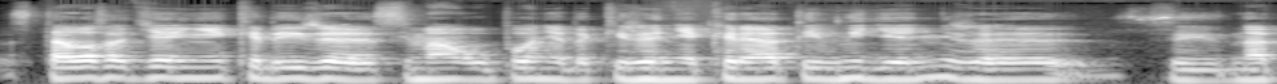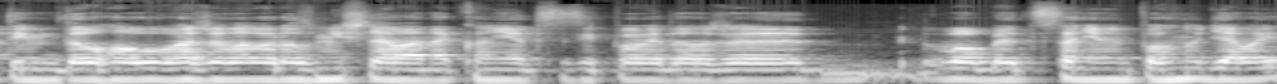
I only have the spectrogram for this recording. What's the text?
stalo sa ti aj niekedy, že si mal úplne taký, že nekreatívny deň, že si nad tým dlho uvažoval, rozmýšľal a nakoniec si povedal, že vôbec sa neviem pohnúť ďalej?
